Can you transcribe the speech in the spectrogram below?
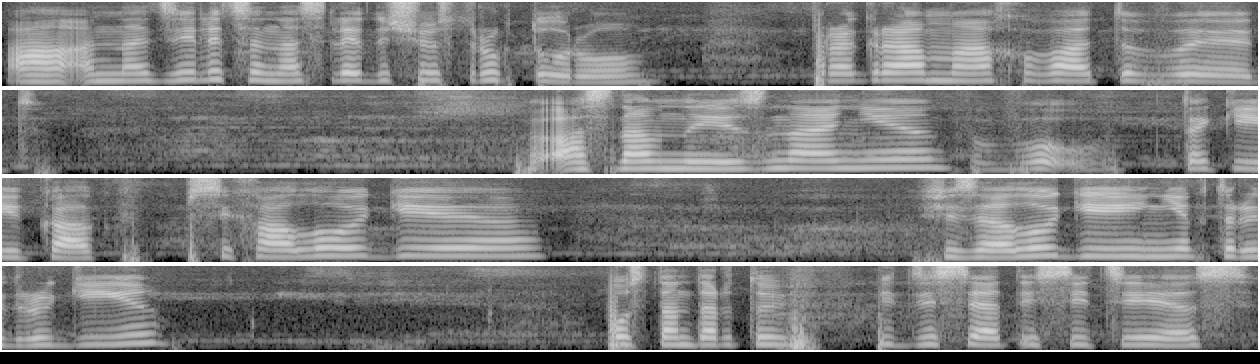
А, она делится на следующую структуру. Программа охватывает основные знания, такие как психология, физиология и некоторые другие по стандарту 50 ИСТС,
